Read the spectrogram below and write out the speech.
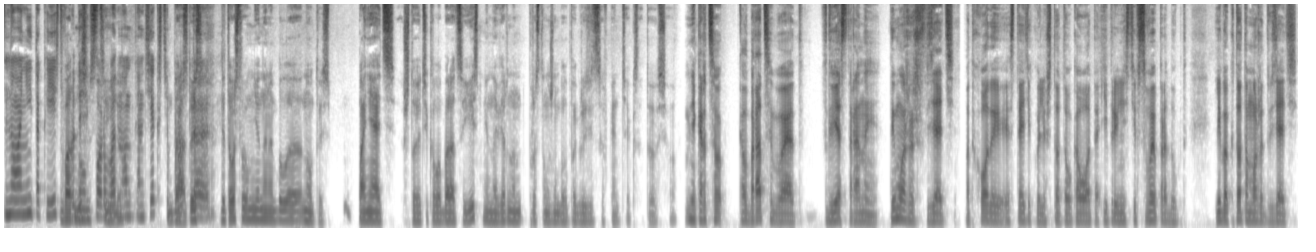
Но они так и есть в одном до сих пор стиле. в одном контексте. Да, просто... то есть для того, чтобы мне, наверное, было, ну, то есть понять, что эти коллаборации есть, мне, наверное, просто нужно было погрузиться в контекст этого всего. Мне кажется, коллаборации бывают в две стороны. Ты можешь взять подходы, эстетику или что-то у кого-то и привнести в свой продукт. Либо кто-то может взять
